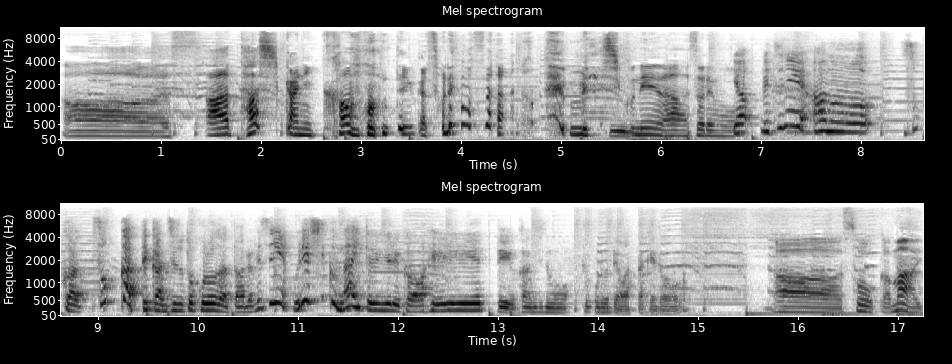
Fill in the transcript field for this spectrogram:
あーあ確かにかもっていうかそれもさ 嬉しくねえな、それも。いや別にあのそっかそっかって感じのところだったら別に嬉しくないというよりかはへーっていう感じのところではあったけどああそうか。まあ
